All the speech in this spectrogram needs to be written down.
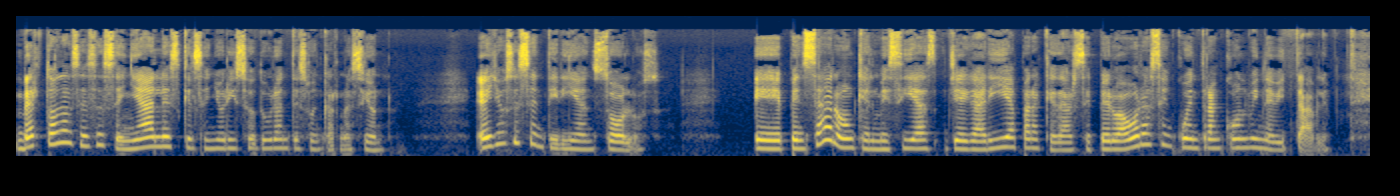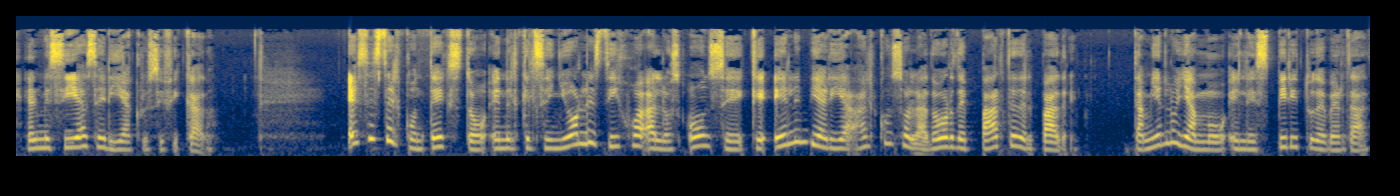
ver todas esas señales que el Señor hizo durante su encarnación. Ellos se sentirían solos. Eh, pensaron que el Mesías llegaría para quedarse, pero ahora se encuentran con lo inevitable. El Mesías sería crucificado. Ese es el contexto en el que el Señor les dijo a los once que Él enviaría al Consolador de parte del Padre. También lo llamó el Espíritu de verdad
